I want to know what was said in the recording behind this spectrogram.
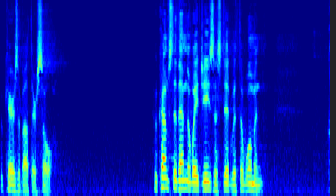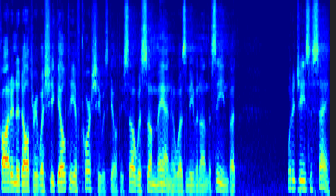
who cares about their soul, who comes to them the way Jesus did with the woman caught in adultery. Was she guilty? Of course she was guilty. So was some man who wasn't even on the scene. But what did Jesus say?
